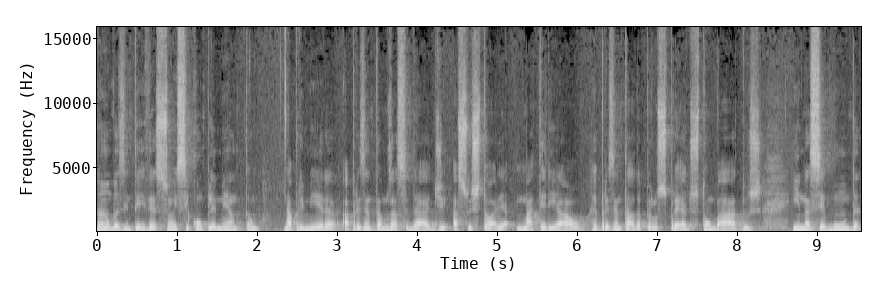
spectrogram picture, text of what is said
Ambas intervenções se complementam. Na primeira, apresentamos à cidade a sua história material, representada pelos prédios tombados, e na segunda,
